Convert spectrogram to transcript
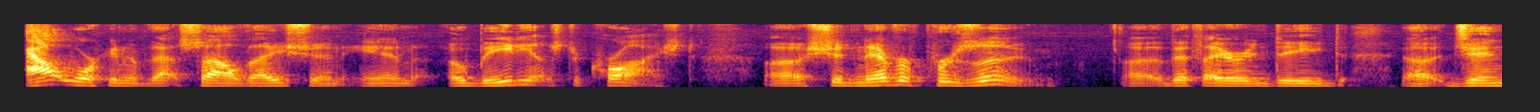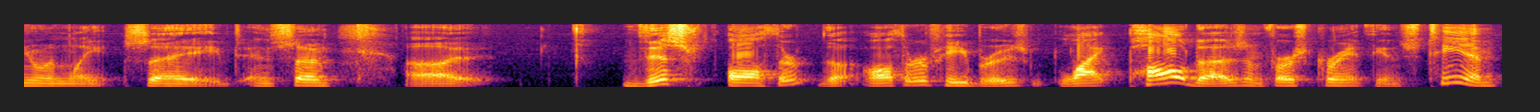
outworking of that salvation in obedience to Christ uh, should never presume uh, that they are indeed uh, genuinely saved. And so, uh, this author, the author of Hebrews, like Paul does in 1 Corinthians 10,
